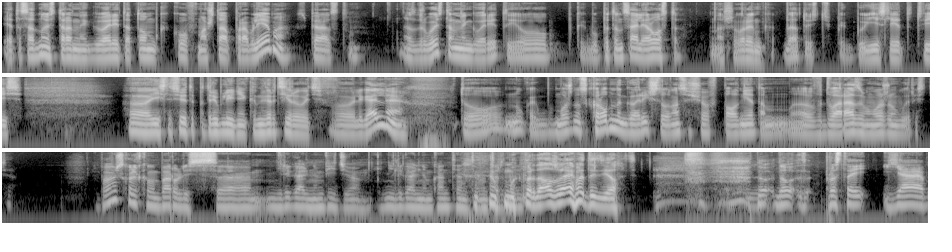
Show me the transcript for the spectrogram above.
Это, с одной стороны, говорит о том, каков масштаб проблемы с пиратством, а с другой стороны, говорит и о как бы, потенциале роста нашего рынка. Да? То есть, как бы, если этот весь Э, если все это потребление конвертировать в легальное, то, ну, как бы можно скромно говорить, что у нас еще вполне там э, в два раза мы можем вырасти. Помнишь, сколько мы боролись с э, нелегальным видео и нелегальным контентом в интернете? Мы продолжаем это делать. Ну, ну, просто я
